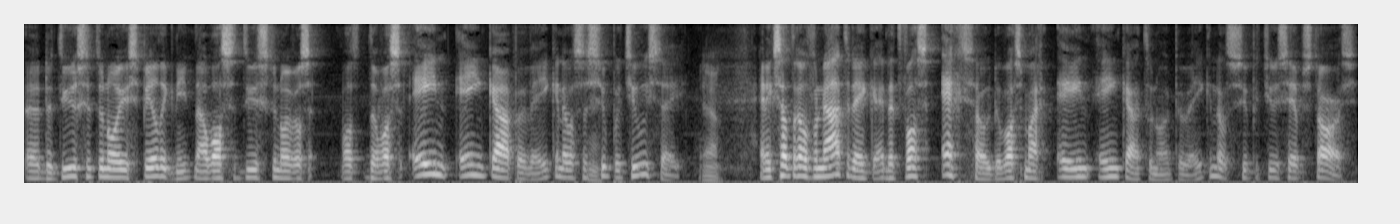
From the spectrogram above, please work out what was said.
Eh, de duurste toernooien speelde ik niet. Nou, was het duurste toernooi. Was, was, er was één 1K per week. En dat was de Hm. Super Tuesday. Ja. En ik zat erover na te denken. En het was echt zo. Er was maar één 1K toernooi per week. En dat was Super Tuesday op Stars.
